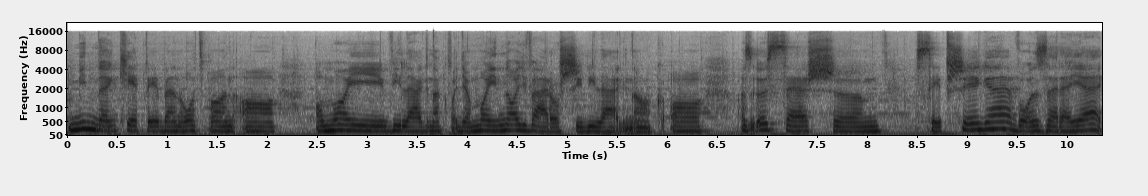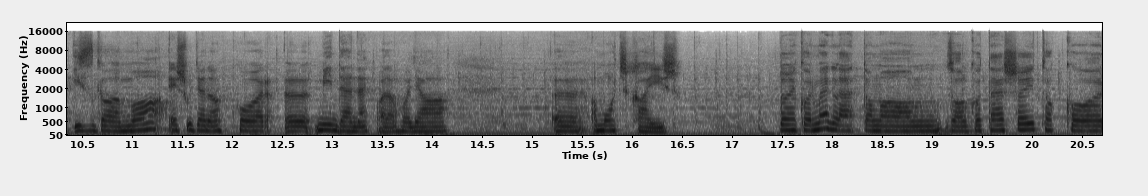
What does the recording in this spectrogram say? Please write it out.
Minden képében ott van a, a mai világnak, vagy a mai nagyvárosi világnak a, az összes um, szépsége, vonzereje, izgalma, és ugyanakkor ö, mindennek valahogy a, ö, a mocska is. Amikor megláttam az alkotásait, akkor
